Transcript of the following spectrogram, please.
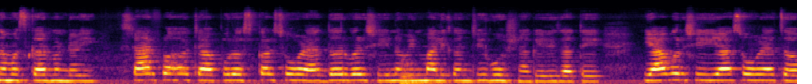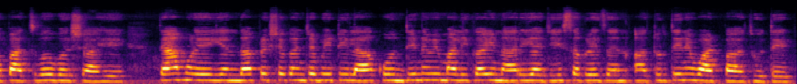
नमस्कार मंडळी. स्टार प्रहच्या पुरस्कार सोहळ्यात दरवर्षी नवीन मालिकांची घोषणा केली जाते. यावर्षी या सोहळ्याचं पाचवं वर्ष आहे. त्यामुळे यंदा प्रेक्षकांच्या भेटीला कोणती नवी मालिका येणार याची सगळेजण आतुरतेने वाट पाहत होते.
